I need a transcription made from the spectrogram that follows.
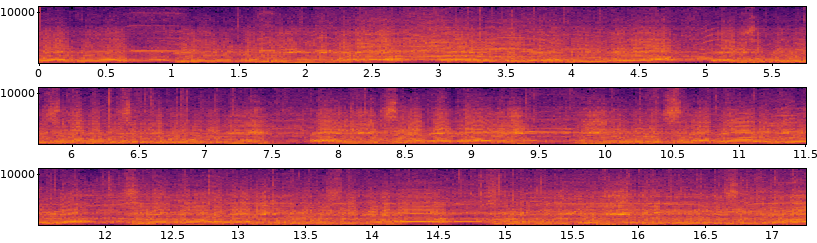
பார்ப்போம் வீரர்கள் வெளியிருக்கிறா காலங்கள் கடந்து விட்டனா. பரிசு தொகை சிறப்பு பரிசுகளை பெறுவதற்கு காலையில் சிறந்த காலை வீரர்கள் சிறப்பான வீரர்கள். சிறப்பான வேலைக்கு பெருமை சேர்க்கிறவா? சிறந்த மிக்க வீரர்களுக்கு பெருமை சேர்க்கிறவா?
